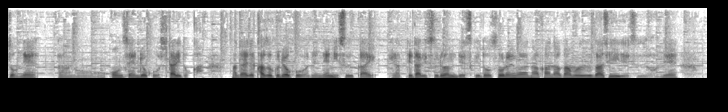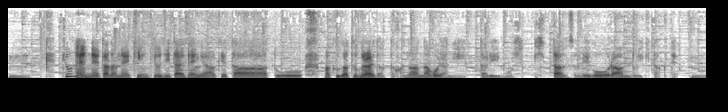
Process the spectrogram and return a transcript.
そうね、あの、温泉旅行したりとか、まあ大体家族旅行はね、年に数回やってたりするんですけど、それはなかなか難しいですよね。うん。去年ね、ただね、緊急事態宣言明けた後、まあ、9月ぐらいだったかな、名古屋に行ったりもしたんですよ。レゴーランド行きたくて。うん。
